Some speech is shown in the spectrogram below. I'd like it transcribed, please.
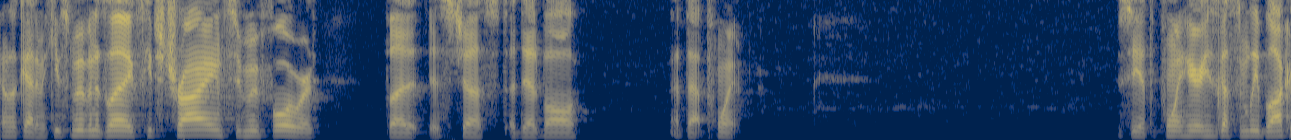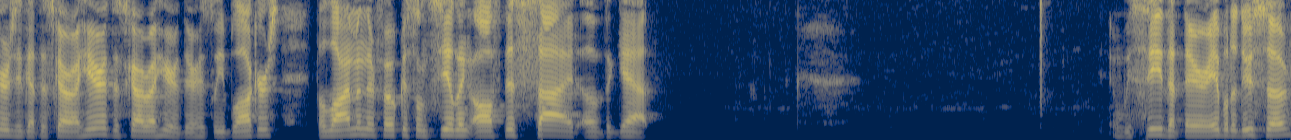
And look at him. He keeps moving his legs, keeps trying to move forward, but it's just a dead ball at that point. You see at the point here, he's got some lead blockers. He's got this guy right here, this guy right here. They're his lead blockers. The linemen, they're focused on sealing off this side of the gap. And we see that they're able to do so,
